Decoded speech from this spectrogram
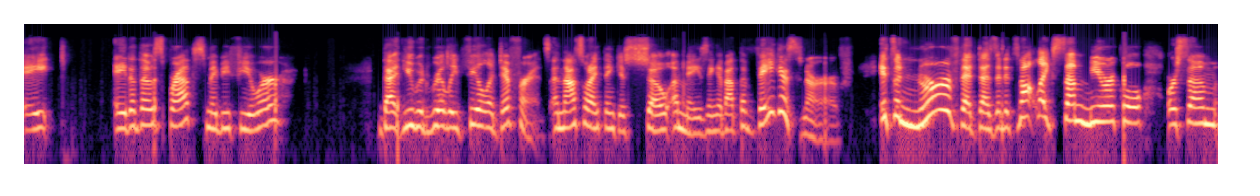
eight, eight of those breaths, maybe fewer, that you would really feel a difference. And that's what I think is so amazing about the vagus nerve it's a nerve that does it. It's not like some miracle or some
